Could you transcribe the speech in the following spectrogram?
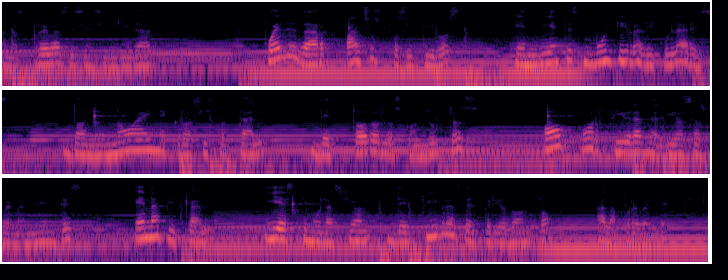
a las pruebas de sensibilidad, puede dar falsos positivos en dientes multiradiculares, donde no hay necrosis total de todos los conductos o por fibras nerviosas remanentes en apical y estimulación de fibras del periodonto a la prueba eléctrica.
